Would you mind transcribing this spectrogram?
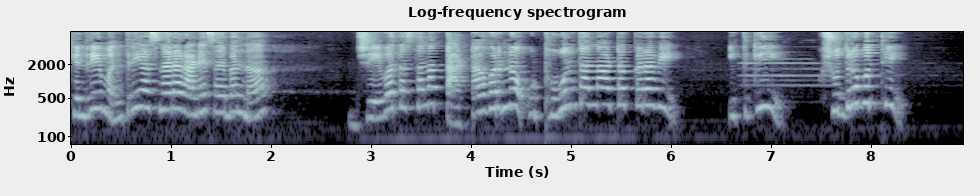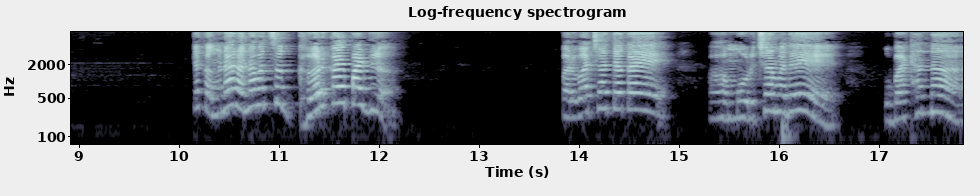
केंद्रीय मंत्री असणाऱ्या राणे साहेबांना जेवत असताना ताटावरनं उठवून त्यांना अटक करावी. इतकी क्षुद्र बुद्धी. त्या कंगना राणावतचं घर काय पाडलं? परवाच्या त्या काय मोर्चामध्ये उबाठांना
